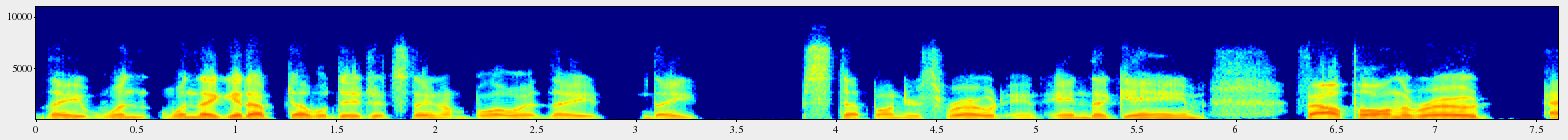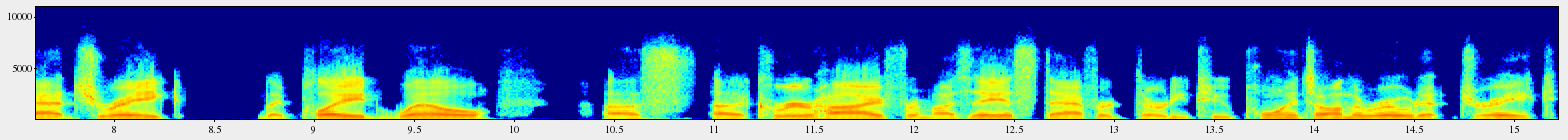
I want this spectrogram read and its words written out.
they when when they get up double digits, they don't blow it. They they step on your throat and end the game. Valpo on the road at Drake. They played well. Uh, a career high from Isaiah Stafford, 32 points on the road at Drake.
